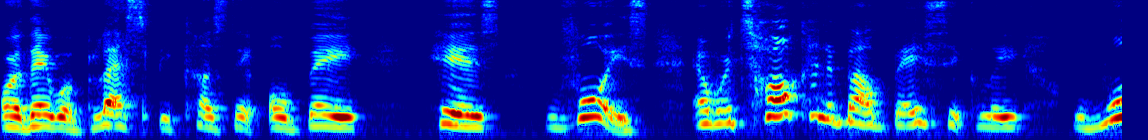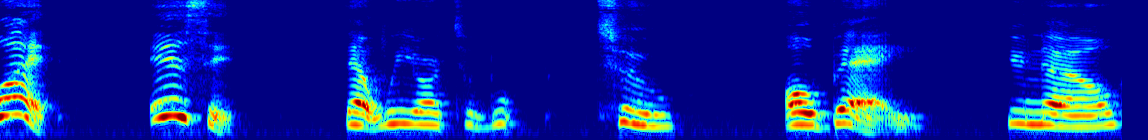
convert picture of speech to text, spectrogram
Or they were blessed because they obeyed his voice. And we're talking about basically what is it that we are to, to obey you know.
